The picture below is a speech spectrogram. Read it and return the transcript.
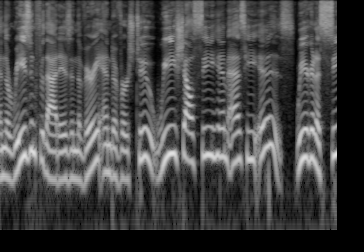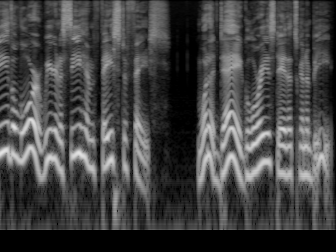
And the reason for that is in the very end of verse 2, we shall see him as he is. We are going to see the Lord. We are going to see him face to face. What a day, glorious day that's going to be.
